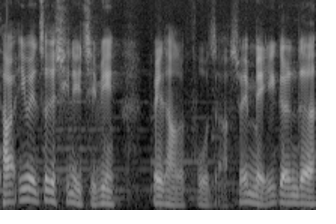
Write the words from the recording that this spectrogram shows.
他因为这个心理疾病非常的复杂，所以每一个人的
